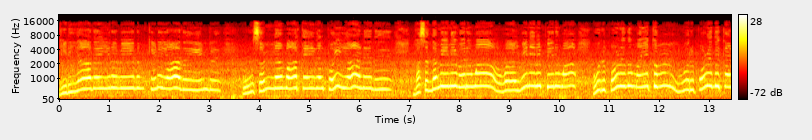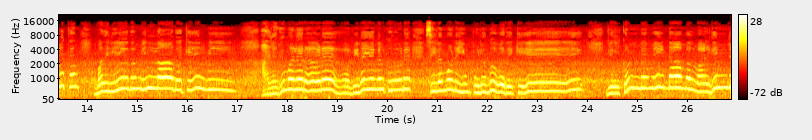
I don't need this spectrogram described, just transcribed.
விடியாத இரவேனும் கிடையாது என்று ஊர் சொன்ன வார்த்தைகள் பொய்யானது. வசந்தம் இனி வருவா வாழ்வினை பெறுவா ஒரு பொழுது மயக்கம் ஒரு பொழுது கலக்கம் பதில் ஏதும் இல்லாத கேள்வி அழகு மலராட அபிநயங்கள் கூட சில மொழியும் புலம்புவதற்கே விரல் கொண்டு மீட்டாமல் வாழ்கின்ற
